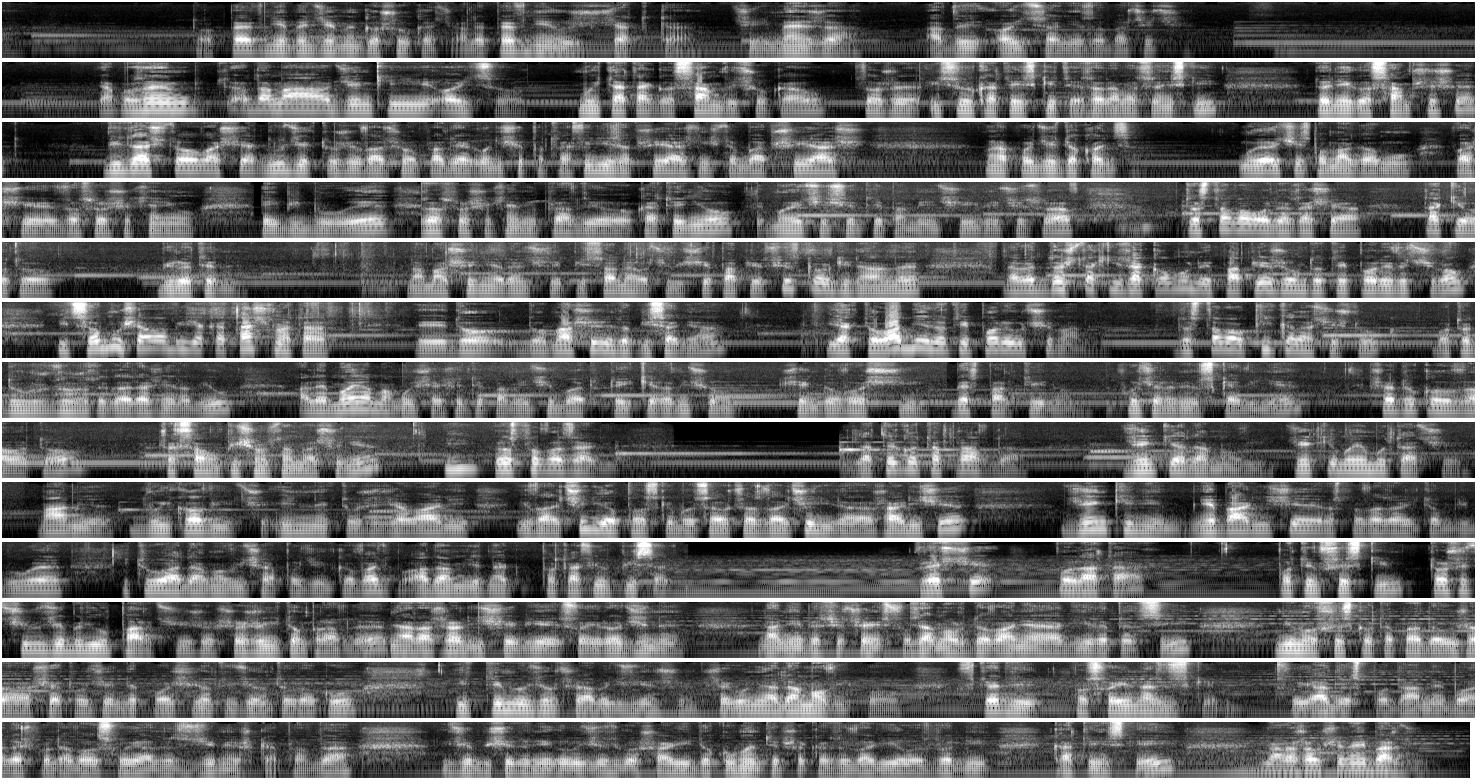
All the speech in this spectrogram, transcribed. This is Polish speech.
To pewnie będziemy go szukać, ale pewnie już dziadka, czyli męża, a wy ojca nie zobaczycie. Ja poznałem Adama dzięki ojcu. Mój tata go sam wyszukał, to, że Isus Katyński to jest Adam Maceński, do niego sam przyszedł. Widać to właśnie jak ludzie, którzy walczą o prawdę, jak oni się potrafili zaprzyjaźnić. To była przyjaźń, można powiedzieć, do końca. Mój ojciec pomagał mu właśnie w rozpowszechnianiu tej bibuły, w rozpowszechnianiu prawdy o Katyniu. Mój ojciec świętej pamięci, Mieczysław, dostawał od Adasia takie oto biuletyny na maszynie ręcznej pisane, oczywiście papier, wszystko oryginalne, nawet dość taki za komuny papier, że on do tej pory wytrzymał. I co musiała być, jaka taśma ta y, do, do maszyny do pisania, jak to ładnie do tej pory utrzymane. Dostawał kilkanaście sztuk, bo to dużo, dużo tego nie robił, ale moja mamusia świętej pamięci była tutaj kierowniczą księgowości bezpartyjną w Hucie Lemiuskawinie. Przedrukowywała to, tak samo pisząc na maszynie i rozprowadzali. Dlatego ta prawda, dzięki Adamowi, dzięki mojemu tacie, mamie, wujkowi czy innych, którzy działali i walczyli o Polskę, bo cały czas walczyli, narażali się, dzięki nim nie bali się, rozprowadzali tą bibułę i tu Adamowi trzeba podziękować, bo Adam jednak potrafił pisać. Wreszcie po latach, po tym wszystkim, to, że ci ludzie byli uparci, że przeżyli tą prawdę, narażali siebie, swoje rodziny na niebezpieczeństwo zamordowania, jak i represji, mimo wszystko ta prawda ujrzała światło dzienne po 1989 roku i tym ludziom trzeba być wdzięcznym, szczególnie Adamowi, bo wtedy pod swoim nazwiskiem, swój adres podany, bo Adaś podawał swój adres, gdzie mieszka, prawda, i żeby się do niego ludzie zgłaszali, dokumenty przekazywali o zbrodni katyńskiej, narażał się najbardziej.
